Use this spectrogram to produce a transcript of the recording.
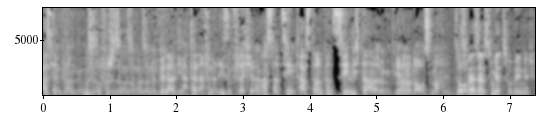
hast ja, du musst dir so vorstellen, so eine, so eine Villa, die hat halt einfach eine Riesenfläche. Dann hast du halt zehn Taster und kannst zehn Lichter irgendwie mhm. an und aus machen. So. Das wäre selbst mir zu wenig.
